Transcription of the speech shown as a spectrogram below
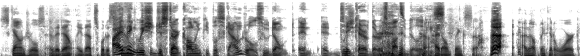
Scoundrels, evidently, that's what a scoundrel. I think we should just start calling people scoundrels who don't and, and take care of their responsibilities. I don't think so. I don't think it'll work.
